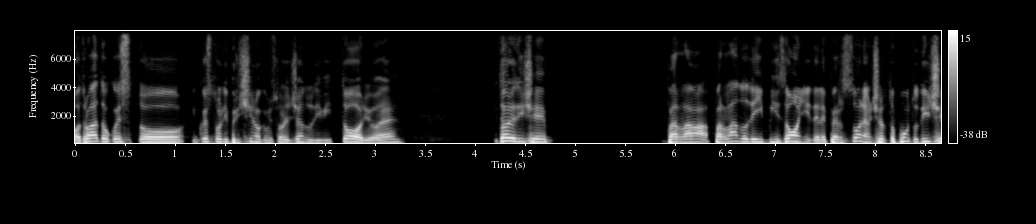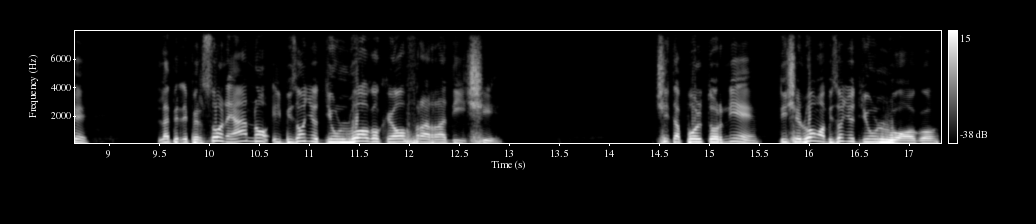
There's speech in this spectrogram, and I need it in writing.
Ho trovato questo, in questo libricino che mi sto leggendo di Vittorio, eh? Vittorio dice, parla, parlando dei bisogni delle persone, a un certo punto dice, le persone hanno il bisogno di un luogo che offra radici. Cita Paul Tournier, dice l'uomo ha bisogno di un luogo,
